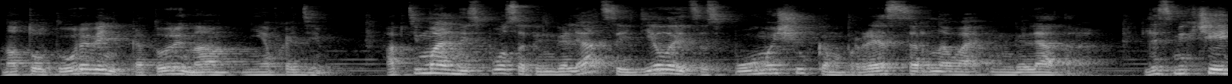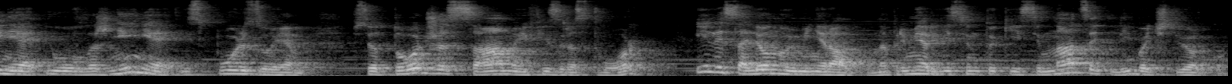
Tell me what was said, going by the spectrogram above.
на тот уровень, который нам необходим. Оптимальный способ ингаляции делается с помощью компрессорного ингалятора. Для смягчения и увлажнения используем все тот же самый физраствор или соленую минералку, например, Ессентуки 17, либо четверку.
